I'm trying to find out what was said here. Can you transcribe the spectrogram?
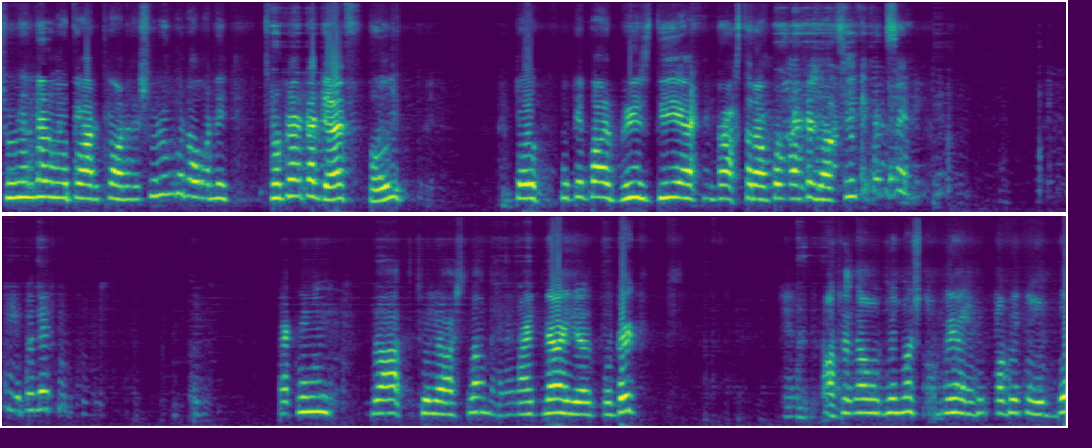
সুরঙ্গের মতো আর কি অনেক সুরঙ্গ না মানে ছোট একটা গ্যাস হোল তো ফুটবল ব্রিজ দিয়ে এখন রাস্তার অপর পাশে যাচ্ছি। এখন রাত চলে আসলাম মাইকনা এয়ারপোর্টে আসা যাওয়ার জন্য তো উঠবো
